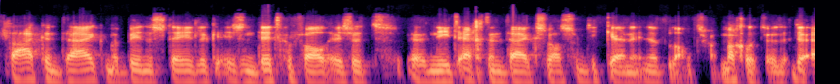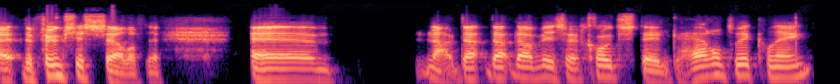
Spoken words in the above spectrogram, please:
vaak een dijk, maar binnenstedelijk is in dit geval is het uh, niet echt een dijk zoals we die kennen in het landschap. Maar goed, de, de, functie is hetzelfde. Uh, nou, daar is een grote stedelijke herontwikkeling.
